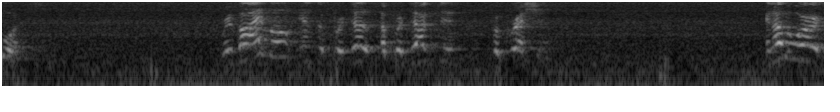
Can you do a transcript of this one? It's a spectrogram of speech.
voice. Revival is a, produ- a productive progression. In other words,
